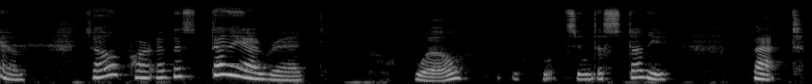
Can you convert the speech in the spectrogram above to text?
can. So, part of the study I read. Well, what's in the study? That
